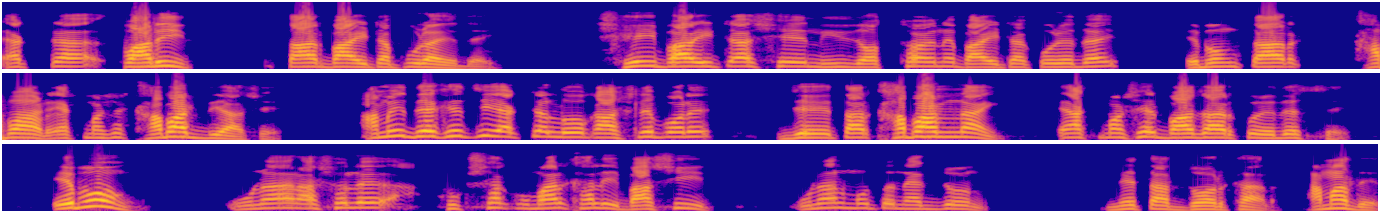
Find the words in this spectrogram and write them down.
একটা বাড়ি তার বাড়িটা পুড়াই দেয়। সেই বাড়িটা সে নিজ অর্থায়নে বাড়িটা করে দেয় এবং তার খাবার, এক মাসে খাবার দিয়ে আসে। আমি দেখেছি একটা লোক আসলে পরে যে তার খাবার নাই, এক মাসের বাজার করে দিচ্ছে এবং উনার আসলে খুকসা কুমারখালী বাসীর, উনার মতন একজন নেতার দরকার আমাদের।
